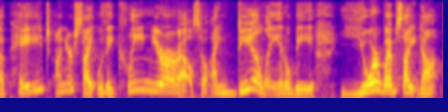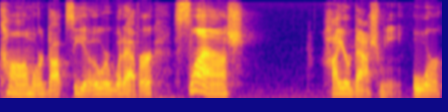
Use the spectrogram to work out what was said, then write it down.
A page on your site with a clean URL. So ideally, it'll be yourwebsite.com or .co or whatever slash hire dash me or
